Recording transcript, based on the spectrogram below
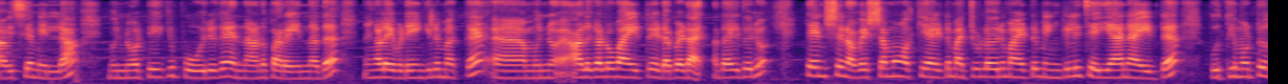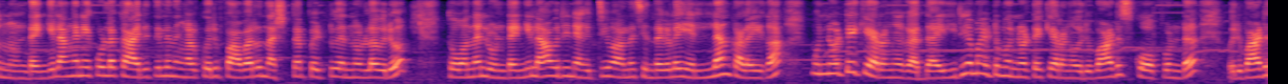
ആവശ്യമില്ല. മുന്നോട്ടേക്ക് പോരുക എന്നാണ് പറയുന്നത്. നിങ്ങൾ എവിടെയെങ്കിലുമൊക്കെ മുന്നോ ആളുകളുമായിട്ട് ഇടപെടാൻ അതായത് ഒരു ടെൻഷനോ വിഷമോ ഒക്കെ ആയിട്ട് മറ്റുള്ളവരുമായിട്ട് മിങ്കിൾ ചെയ്യാനായിട്ട് ബുദ്ധിമുട്ടൊന്നുണ്ടെങ്കിൽ അങ്ങനെയൊക്കെയുള്ള കാര്യത്തിൽ നിങ്ങൾക്കൊരു പവർ നഷ്ടപ്പെട്ടു എന്നുള്ള ഒരു തോന്നലുണ്ടെങ്കിൽ ആ ഒരു നെഗറ്റീവ് ആവുന്ന ചിന്തകളെ എല്ലാം കളയുക മുന്നോട്ടേക്ക് ഇറങ്ങുക. ധൈര്യമായിട്ട് മുന്നോട്ടേക്ക് ഇറങ്ങുക. ഒരുപാട് സ്കോപ്പുണ്ട് ഒരുപാട്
